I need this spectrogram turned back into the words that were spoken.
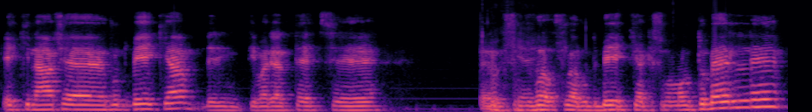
Echinacea Rudbecchia, di, di varie altezze, okay. soprattutto sulla Rudbecchia, che sono molto belle.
